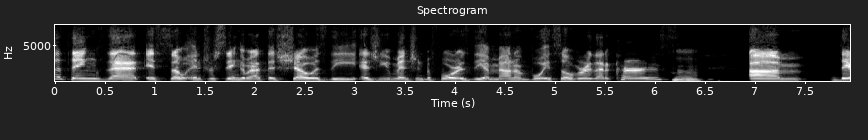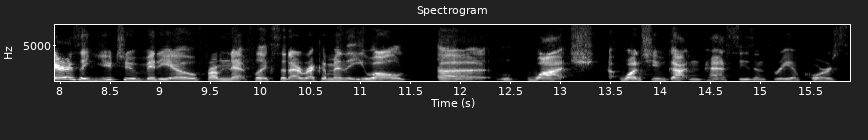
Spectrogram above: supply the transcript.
the things that is so interesting about this show is the, as you mentioned before, is the amount of voiceover that occurs. Um, there is a YouTube video from Netflix that I recommend that you all uh watch once you've gotten past season three, of course.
